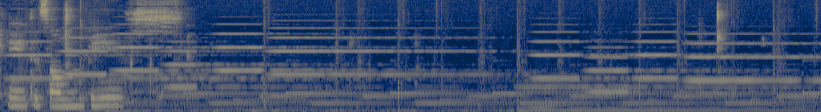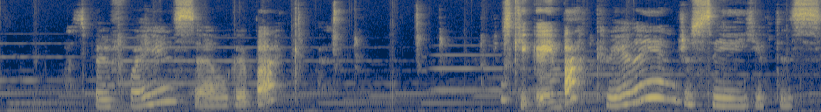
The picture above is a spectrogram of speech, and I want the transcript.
Okay, the zombies. Both ways, so we'll go back. Just keep going back, really, and just see if there's.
